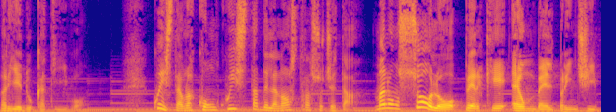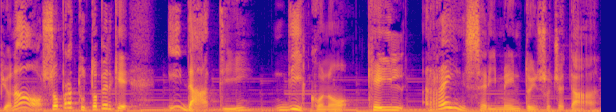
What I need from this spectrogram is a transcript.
rieducativo. Questa è una conquista della nostra società, ma non solo perché è un bel principio, no, soprattutto perché i dati dicono che il reinserimento in società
